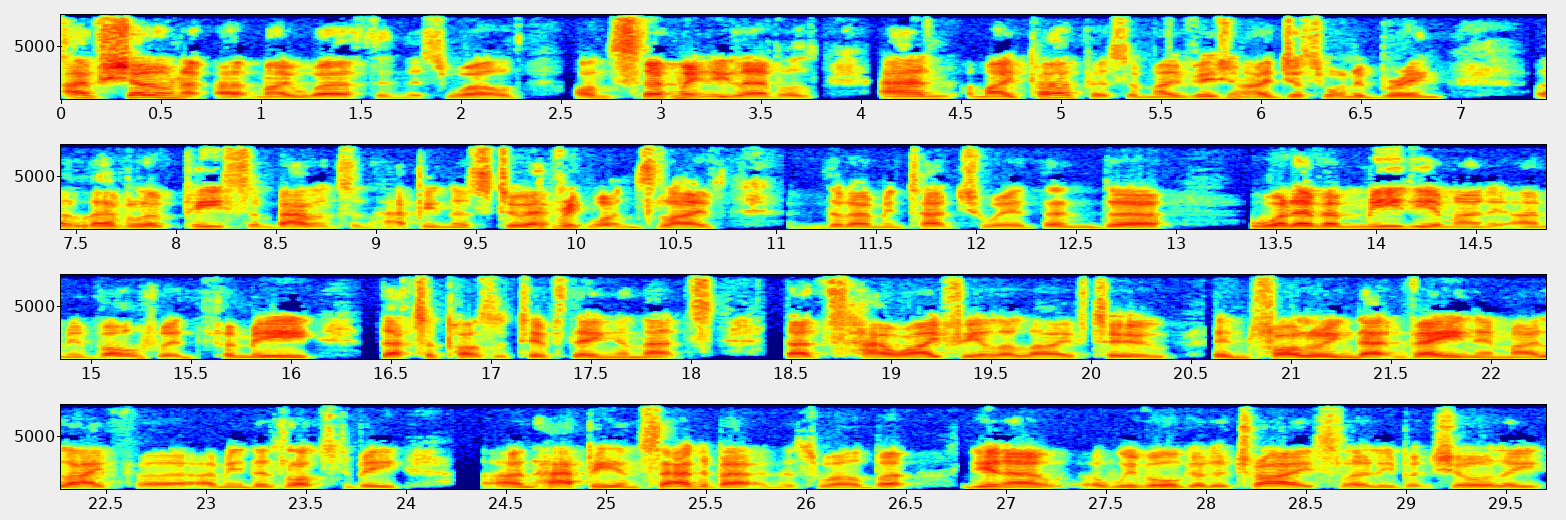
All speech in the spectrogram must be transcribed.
I've shown uh, my worth in this world on so many levels and my purpose and my vision. I just want to bring a level of peace and balance and happiness to everyone's lives that I'm in touch with. And uh, whatever medium I'm involved with, for me, that's a positive thing. And that's, that's how I feel alive too, in following that vein in my life. Uh, I mean, there's lots to be unhappy and sad about in this world, but you know, we've all got to try slowly but surely,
